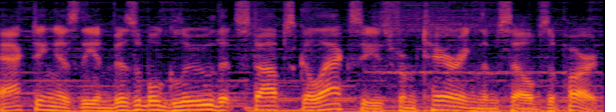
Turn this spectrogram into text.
acting as the invisible glue that stops galaxies from tearing themselves apart.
